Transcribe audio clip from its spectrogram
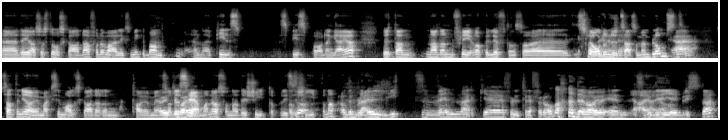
eh, det gjør så stor skade. For det var liksom ikke bare en, pilspiss på den greia, utan når den flyr opp i luften, så eh, slår den ut seg som en blomst. Ja, ja. Så den gjør jo maksimal skade. Den tar jo med. Så det bare- ser man jo også når de skyter på disse Altså, skipene. Og det blei jo litt vel merke fulltreffer òg, da. Det var jo en skudd i brystet.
